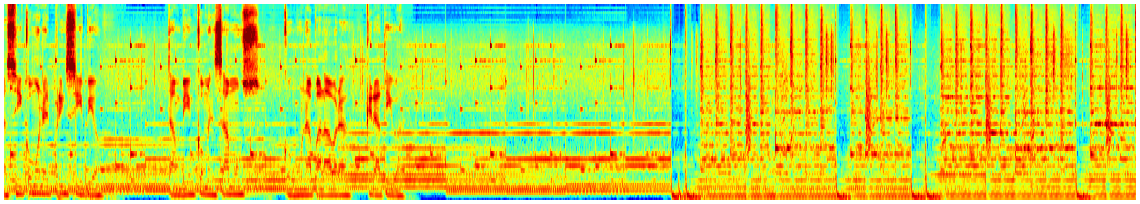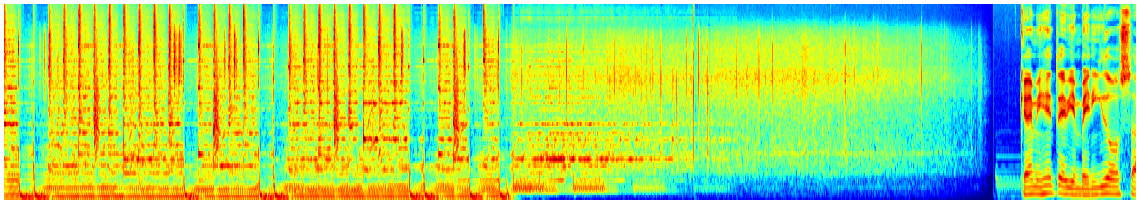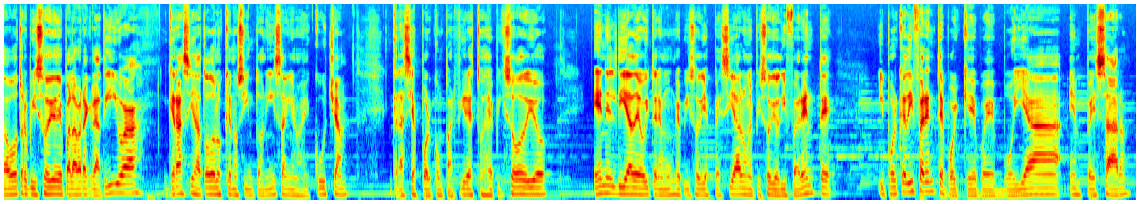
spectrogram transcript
así como en el principio, también comenzamos con una palabra creativa. ¿Qué mi gente? Bienvenidos a otro episodio de Palabra Creativa. Gracias a todos los que nos sintonizan y nos escuchan. Gracias por compartir estos episodios. En el día de hoy tenemos un episodio especial, un episodio diferente. ¿Y por qué diferente? Porque pues voy a empezar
